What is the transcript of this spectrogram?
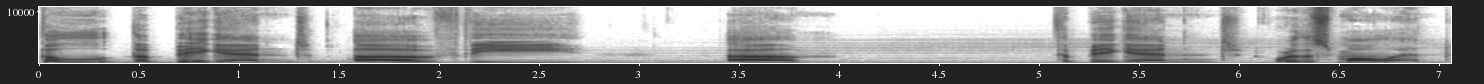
the The big end of the um, the big end or the small end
